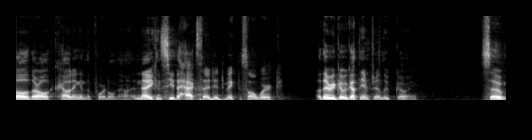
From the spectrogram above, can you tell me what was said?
Oh, they're all crowding in the portal now. And now you can see the hacks that I did to make this all work. Oh, there we go. We got the infinite loop going. So,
